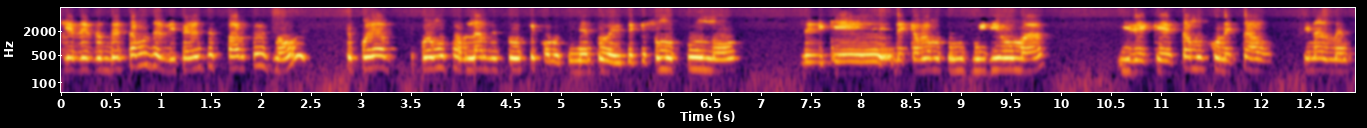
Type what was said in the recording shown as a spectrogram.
que desde donde estamos de diferentes partes no se pueda podemos hablar de todo este conocimiento de, que somos uno de que de que hablamos el mismo idioma y de que estamos conectados finalmente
